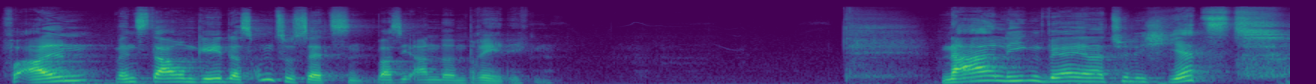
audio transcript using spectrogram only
Vor allem, wenn es darum geht, das umzusetzen, was sie anderen predigen. Naheliegend wäre ja natürlich jetzt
